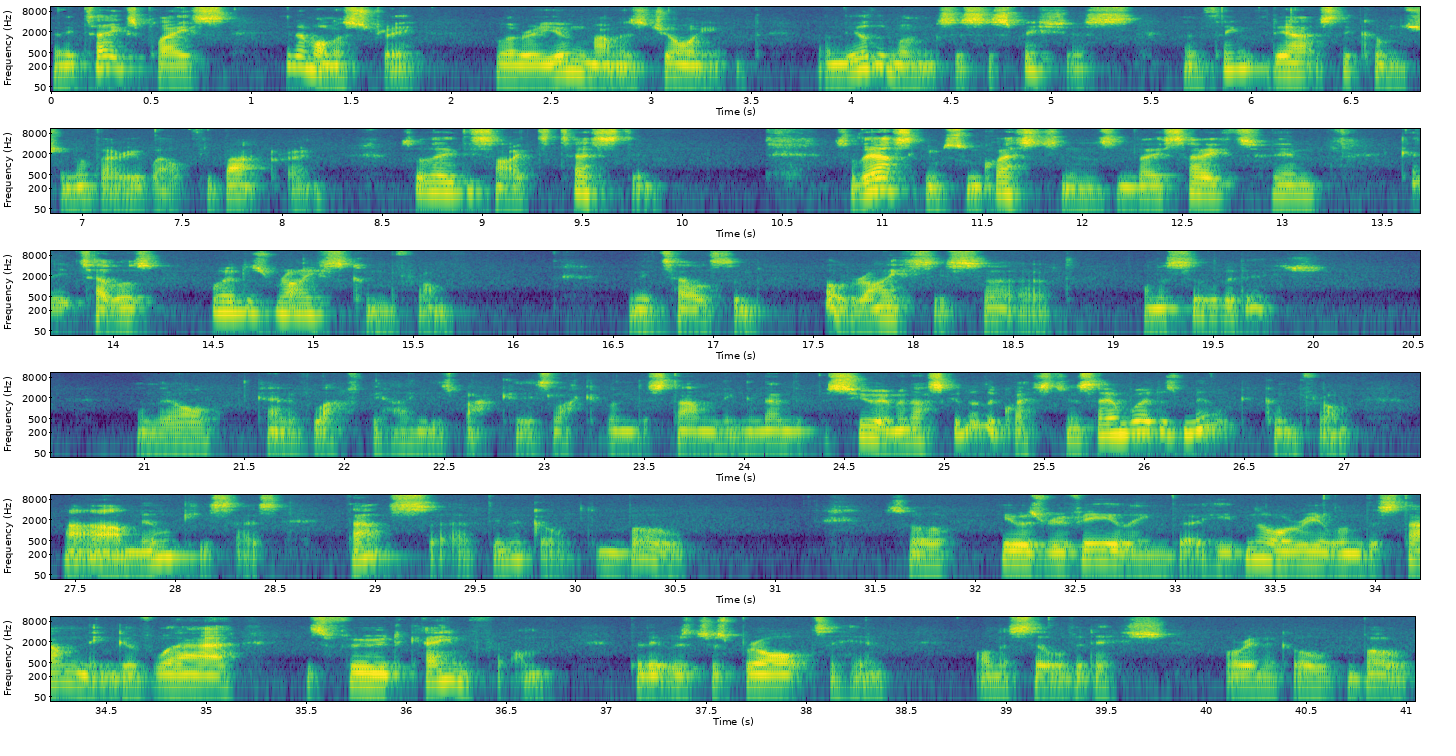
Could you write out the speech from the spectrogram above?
And it takes place in a monastery where a young man has joined, and the other monks are suspicious and think that he actually comes from a very wealthy background. So they decide to test him. So they ask him some questions and they say to him, Can you tell us where does rice come from? And he tells them, Well, rice is served on a silver dish. And they all kind of laugh behind his back at his lack of understanding. And then they pursue him and ask another question, saying, Where does milk come from? Ah, milk, he says, that's served in a golden bowl. So he was revealing that he'd no real understanding of where his food came from, that it was just brought to him on a silver dish or in a golden bowl.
